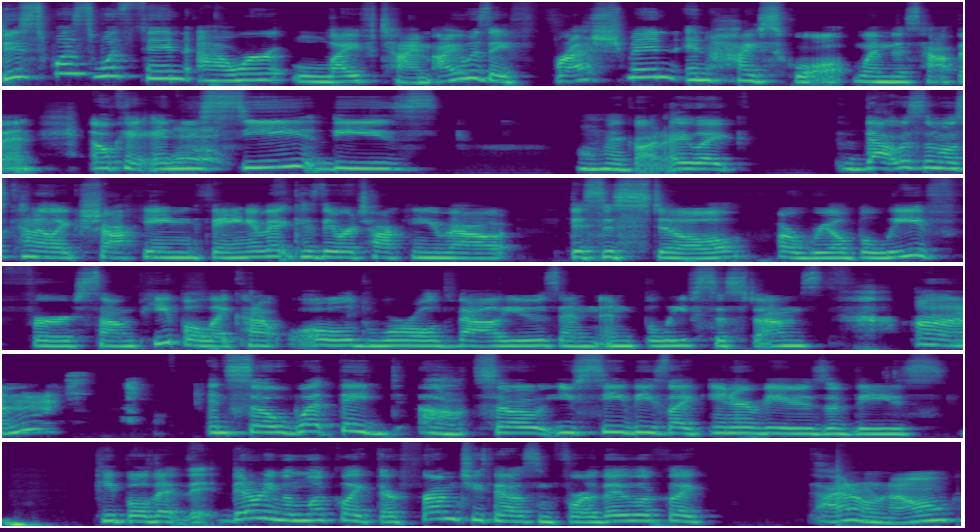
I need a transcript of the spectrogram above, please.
This was within our lifetime. I was a freshman in high school when this happened. Okay, and you see these. Oh my god, I like that was the most kind of like shocking thing of it because they were talking about this is still a real belief for some people, like kind of old world values and, and belief systems. Um, and so what they oh, so you see these like interviews of these people that they, they don't even look like they're from 2004. They look like I don't know.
